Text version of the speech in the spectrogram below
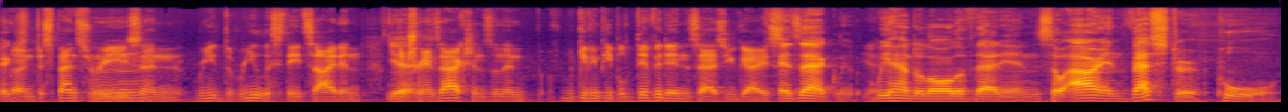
and dispensaries mm-hmm. and re- the real estate side and the transactions, and then giving people dividends as you guys. Exactly. We handle all of that in. So our investor pool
